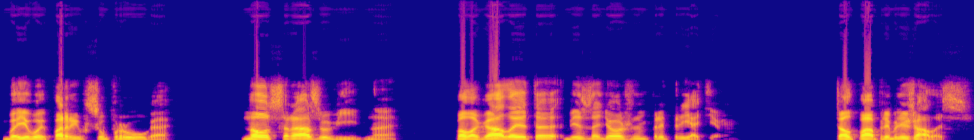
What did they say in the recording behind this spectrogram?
боевой порыв супруга, но сразу видно, полагала это безнадежным предприятием. Толпа приближалась.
